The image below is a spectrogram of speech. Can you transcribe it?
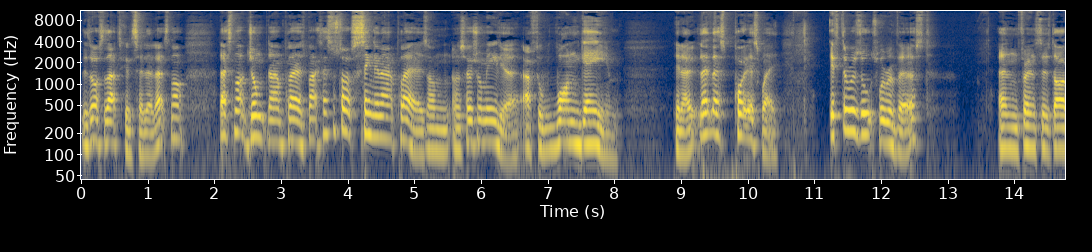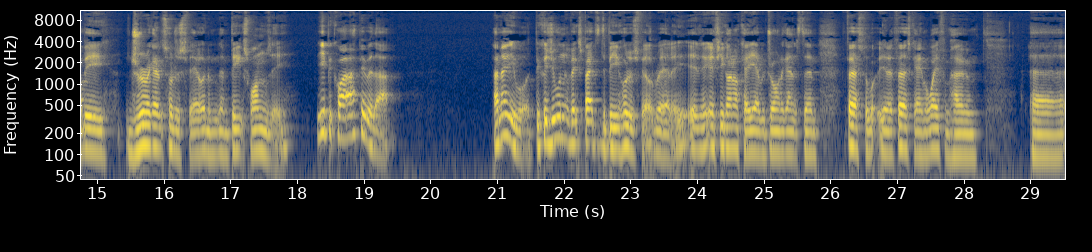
there's also that to consider. Let's not let's not jump down players' backs. Let's just start singling out players on, on social media after one game. You know, let, let's put it this way. If the results were reversed, and for instance, Derby drew against Huddersfield and then beat Swansea, you'd be quite happy with that. I know you would, because you wouldn't have expected to beat Huddersfield, really. If you're going, okay, yeah, we're drawn against them, first, you know, first game away from home, uh,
